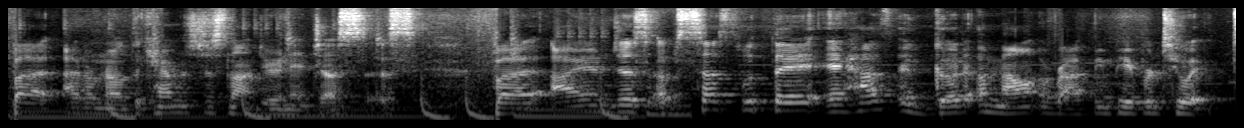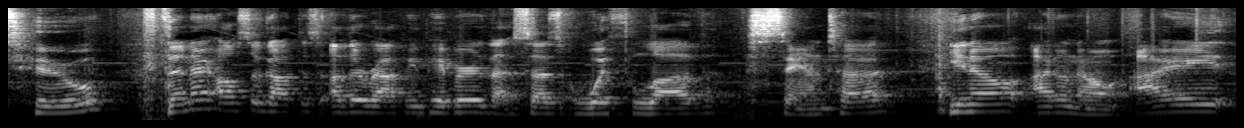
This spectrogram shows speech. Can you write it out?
but I don't know. The camera's just not doing it justice. But I am just obsessed with it. It has a good amount of wrapping paper to it too. Then I also got this other wrapping paper that says with love Santa. You know, I don't know. I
